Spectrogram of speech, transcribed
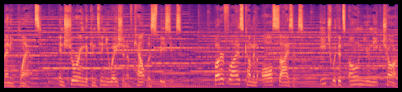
many plants, ensuring the continuation of countless species. Butterflies come in all sizes, each with its own unique charm.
